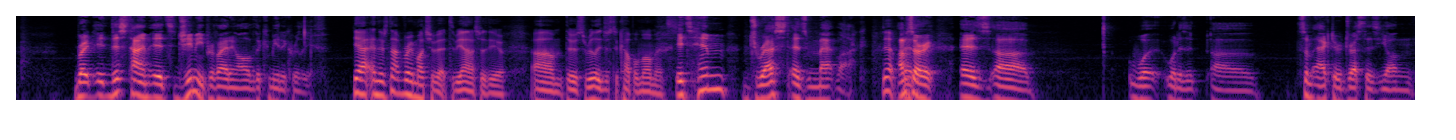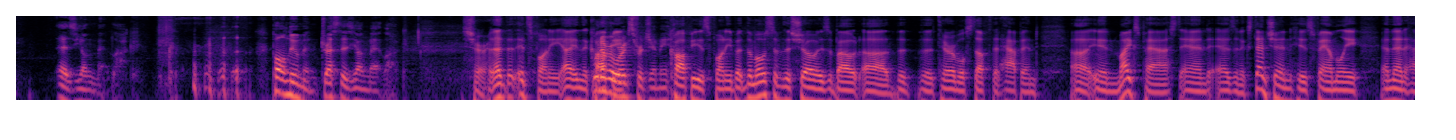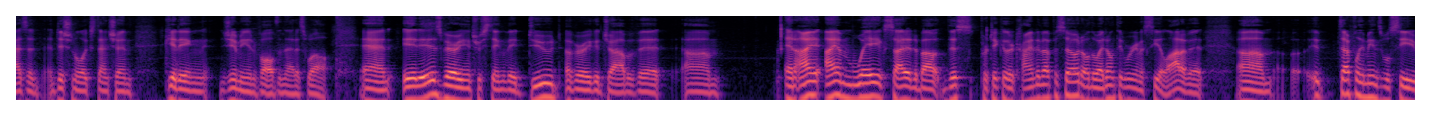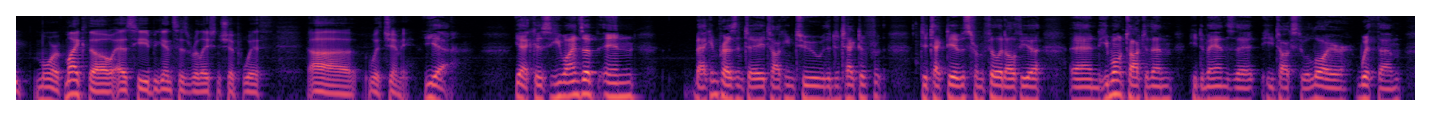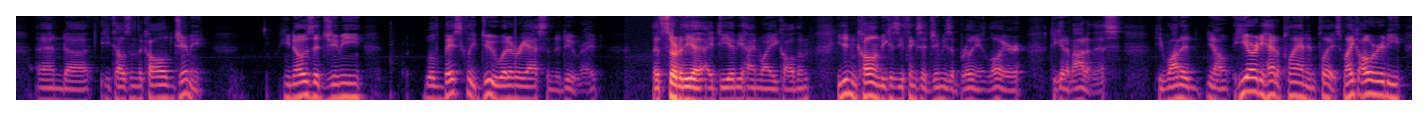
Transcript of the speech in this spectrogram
Right. This time it's Jimmy providing all of the comedic relief. Yeah, and there's not very much of it to be honest with you. Um, there's really just a couple moments. It's him dressed as Matlock. Yep, I'm and- sorry, as uh, what what is it? Uh, some actor dressed as young as young Matlock. Paul Newman dressed as young Matlock. Sure, that, that- it's funny. Uh, in the coffee, Whatever works for Jimmy. Coffee is funny, but the most of the show is about uh, the the terrible stuff that happened uh, in Mike's past, and as an extension, his family, and then as an additional extension, getting Jimmy involved in that as well. And it is very interesting. They do a very good job of it. Um, and I, I am way excited about this particular kind of episode, although I don't think we're going to see a lot of it. Um, it definitely means we'll see more of Mike, though, as he begins his relationship with uh, with Jimmy. Yeah, yeah, because he winds up in back in present day talking to the detective detectives from Philadelphia, and he won't talk to them. He demands that he talks to a lawyer with them, and uh, he tells them to call Jimmy. He knows that Jimmy will basically do whatever he asks them to do, right? That's sort of the idea behind why he called him. He didn't call him because he thinks that Jimmy's a brilliant lawyer to get him out of this. He wanted, you know, he already had a plan in place. Mike already,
